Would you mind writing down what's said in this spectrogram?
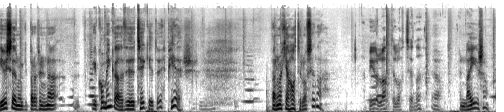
ég vissi það nú ekki bara fyrir að ég kom hingað að þið hefðu tekið þetta upp hér það er nú ekki að hátt til loft sérna Það býður látt til lótt sérna. en nægir samt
